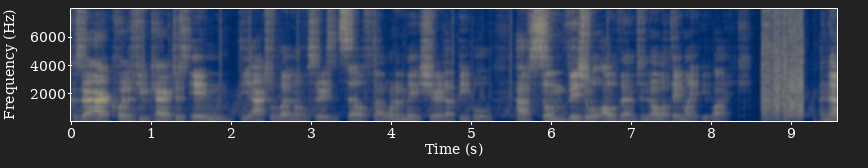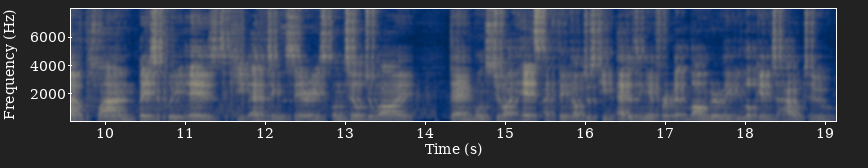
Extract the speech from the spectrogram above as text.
because there are quite a few characters in the actual light novel series itself that I want to make sure that people have some visual of them to know what they might be like. And now the plan basically is to keep editing the series until July. Then once July hits, I think I'll just keep editing it for a bit longer, maybe look into how to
